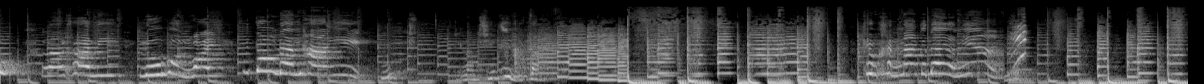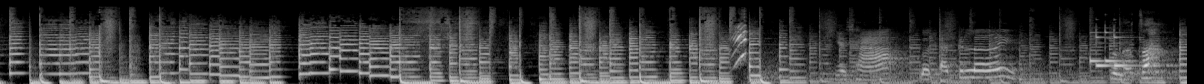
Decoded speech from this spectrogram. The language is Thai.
ราคานี้รู้ผลไว ไม่ต้องเดินทางอีกเดี๋ยวลองชิ้นอื่นดีกว่า โหลดแอปกันเลย หมดแล้วจ้ะ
